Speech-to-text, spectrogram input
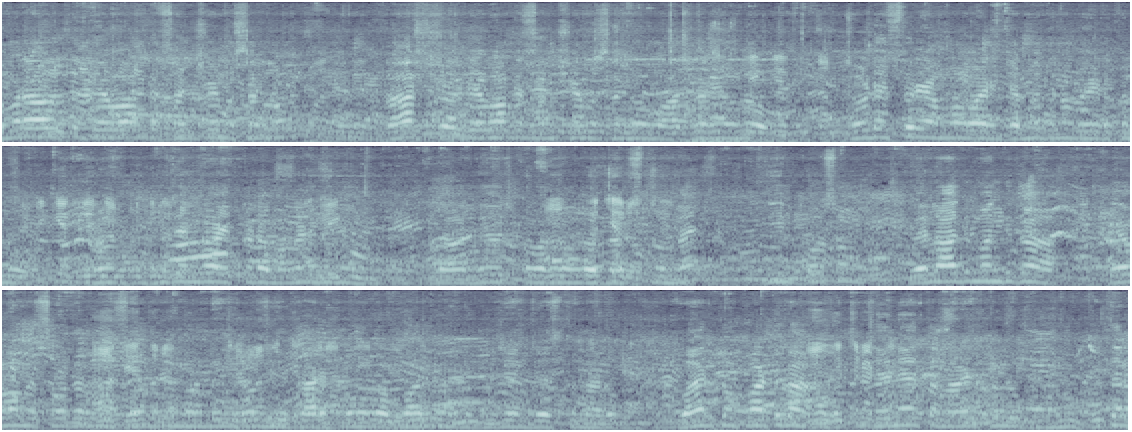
అమరావతి దేవాంగ సంక్షేమ సంఘం రాష్ట్ర దేవాంగ సంక్షేమ సంఘం ఆధ్వర్యంలో చోడేశ్వరి అమ్మవారి జన్మదిన వేడుకలు నిజంగా ఇక్కడ మంగళగిరి నియోజకవర్గంలో జరుగుతున్నాయి. దీనికోసం వేలాది మందిగా దేవాంగ సోదరులు సోదరిమణులు ఈరోజు ఈ కార్యక్రమంలో పాల్గొని విజయం చేస్తున్నారు. వారితో పాటుగా చేనేత నాయకులు ఇతర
